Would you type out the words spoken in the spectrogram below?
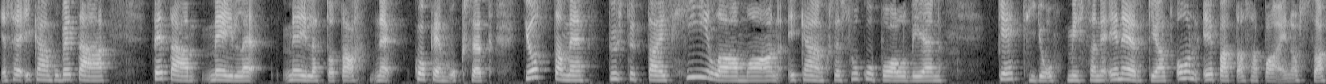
ja se ikään kuin vetää, vetää meille, meille tota, ne kokemukset, jotta me pystyttäisiin hiilaamaan ikään kuin se sukupolvien ketju, missä ne energiat on epätasapainossa.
